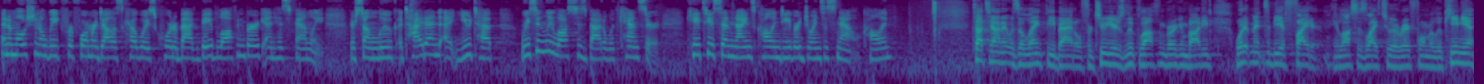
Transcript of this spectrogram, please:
An emotional week for former Dallas Cowboys quarterback Babe Laufenberg and his family. Their son Luke, a tight end at UTEP, recently lost his battle with cancer. KTSM 9's Colin Deaver joins us now. Colin? Tatiana, it was a lengthy battle. For two years, Luke Laufenberg embodied what it meant to be a fighter. He lost his life to a rare form of leukemia,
